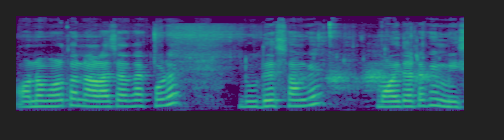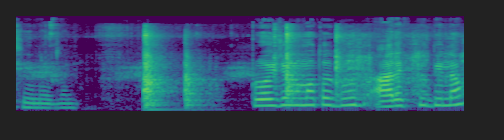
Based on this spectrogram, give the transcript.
অনবরত নাড়াচাড়া করে দুধের সঙ্গে ময়দাটাকে মিশিয়ে নেবেন। প্রয়োজন মতো দুধ আর একটু দিলাম,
